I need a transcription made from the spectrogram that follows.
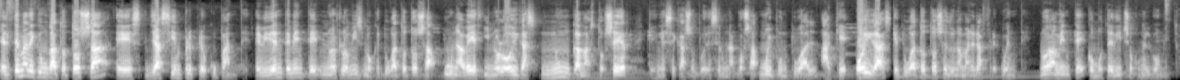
el tema de que un gato tosa es ya siempre preocupante. Evidentemente no es lo mismo que tu gato tosa una vez y no lo oigas nunca más toser, que en ese caso puede ser una cosa muy puntual, a que oigas que tu gato tose de una manera frecuente. Nuevamente, como te he dicho, con el vómito.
